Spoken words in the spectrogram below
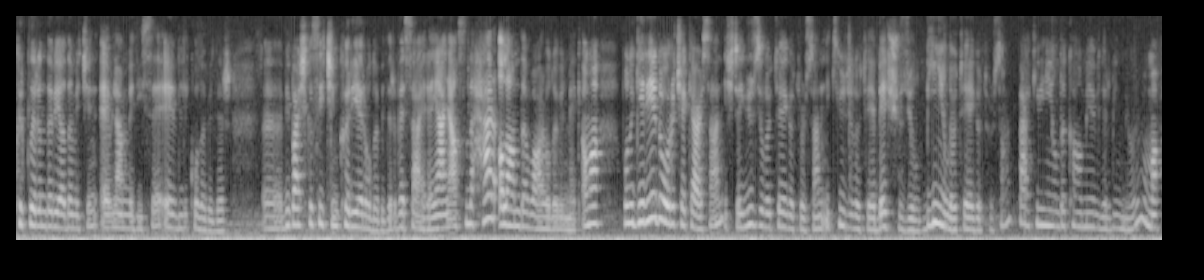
40'larında bir adam için evlenmediyse evlilik olabilir. E, bir başkası için kariyer olabilir vesaire. Yani aslında her alanda var olabilmek. Ama bunu geriye doğru çekersen işte 100 yıl öteye götürsen, 200 yıl öteye, 500 yıl, 1000 yıl öteye götürsen belki 1000 yılda kalmayabilir bilmiyorum ama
